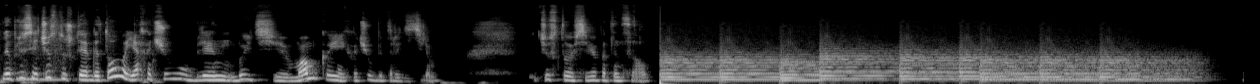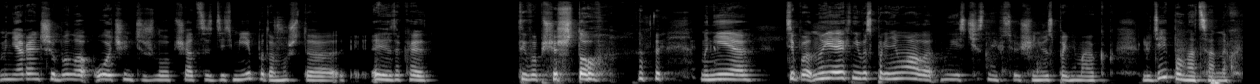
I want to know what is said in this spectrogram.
Ну и плюс я чувствую, что я готова, я хочу, блин, быть мамкой, хочу быть родителем. Чувствую в себе потенциал. Мне раньше было очень тяжело общаться с детьми, потому что я такая, ты вообще что? Мне, типа, ну я их не воспринимала, ну, если честно, я все еще не воспринимаю как людей полноценных.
